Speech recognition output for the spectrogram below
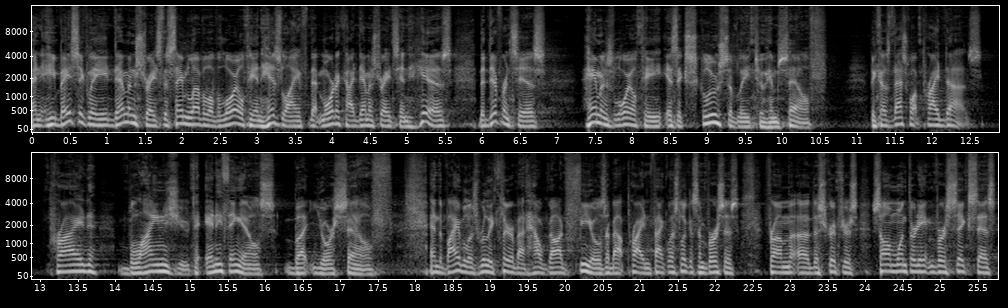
And he basically demonstrates the same level of loyalty in his life that Mordecai demonstrates in his. The difference is Haman's loyalty is exclusively to himself because that's what pride does. Pride blinds you to anything else but yourself. And the Bible is really clear about how God feels about pride. In fact, let's look at some verses from uh, the scriptures. Psalm 138 and verse 6 says,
